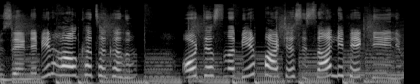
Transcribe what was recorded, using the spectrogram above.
Üzerine bir halka takalım. Ortasına bir parça sisal lif ekleyelim.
